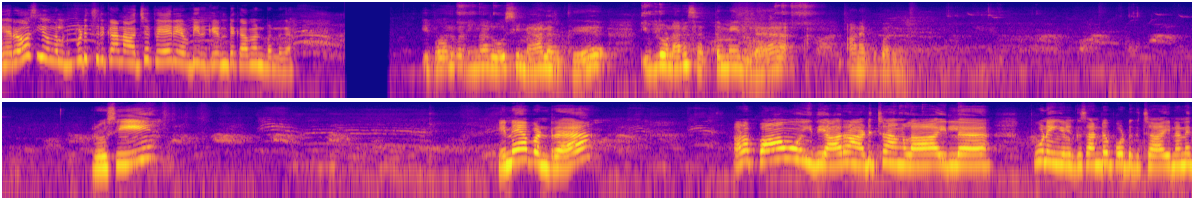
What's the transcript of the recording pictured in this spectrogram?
என் ரோசி உங்களுக்கு பிடிச்சிருக்கா? நான் வச்ச பேர் எப்படி இருக்குன்ட்டு கமெண்ட் பண்ணுங்கள் இப்போ வந்து பார்த்தீங்கன்னா ரோசி மேலே இருக்குது இவ்வளோ நேரம் சத்தமே இல்லை. ஆனால் இப்போ பாருங்கள் ரோசி? என்னையா பண்ணுற ஆனால் பாவம் இது யாரும் அடிச்சாங்களா? இல்லை பூனைங்களுக்கு சண்டை போட்டுக்குச்சா? என்னன்னே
